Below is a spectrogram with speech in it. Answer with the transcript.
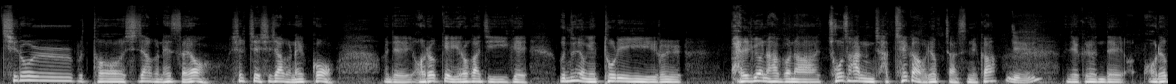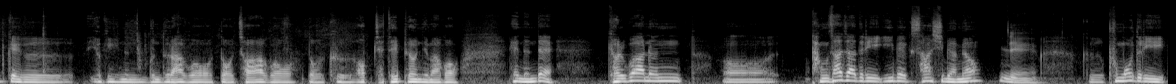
7월부터 시작은 했어요. 실제 시작은 했고, 이제 어렵게 여러 가지 이게 은둔형 외톨이를 발견하거나 조사하는 자체가 어렵지 않습니까? 예. 이제 그런데 어렵게 그 여기 있는 분들하고 또 저하고 또 그 업체 대표님하고 했는데 결과는 어 당사자들이 240여 명, 네. 그 부모들이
